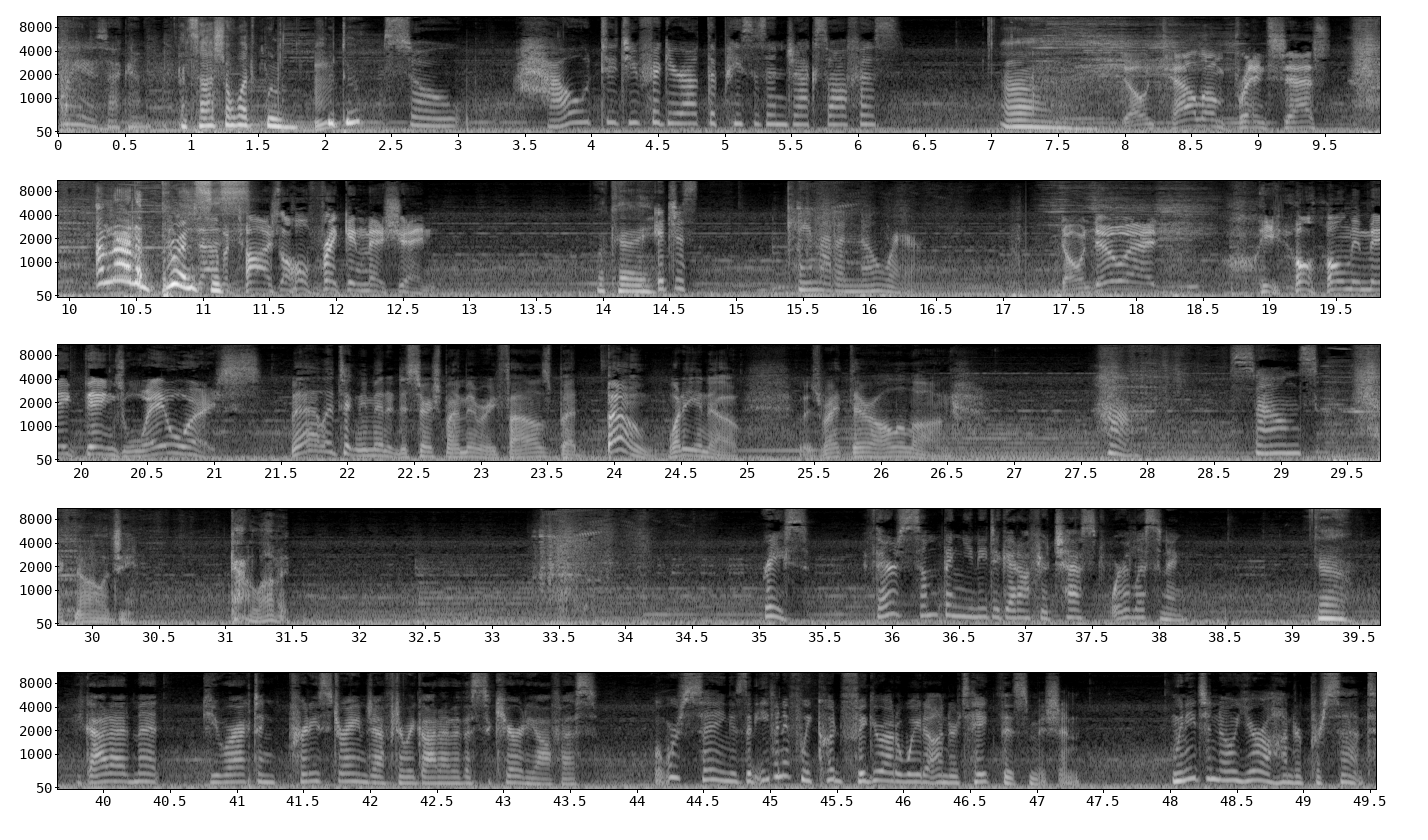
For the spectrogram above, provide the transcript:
Wait a second. And Sasha, what will you do? So, how did you figure out the pieces in Jack's office? Ah. Don't tell him, princess. I'm not a princess. Sabotage the whole freaking mission. Okay. It just came out of nowhere. Don't do it. You'll only make things way worse. Well, it took me a minute to search my memory files, but boom! What do you know? It was right there all along. Huh. Sounds Technology. Gotta love it. Rhys, if there's something you need to get off your chest, we're listening. Yeah. You gotta admit, you were acting pretty strange after we got out of the security office. What we're saying is that even if we could figure out a way to undertake this mission, we need to know you're 100%.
